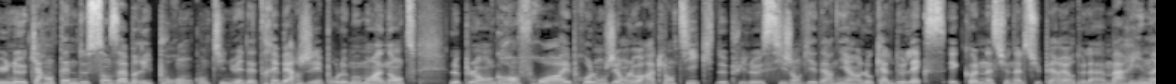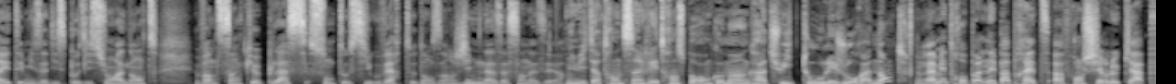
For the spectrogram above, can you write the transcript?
Une quarantaine de sans-abri pourront continuer d'être hébergés pour le moment à Nantes. Le plan Grand Froid est prolongé en Loire-Atlantique. Depuis le 6 janvier dernier, un local de l'ex-École nationale supérieure de la marine a été mis à disposition à Nantes. 25 places sont aussi ouvertes dans un gymnase à Saint-Nazaire. 8h35, les transports en commun gratuits tous les jours à Nantes. La métropole n'est pas prête à franchir le cap.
